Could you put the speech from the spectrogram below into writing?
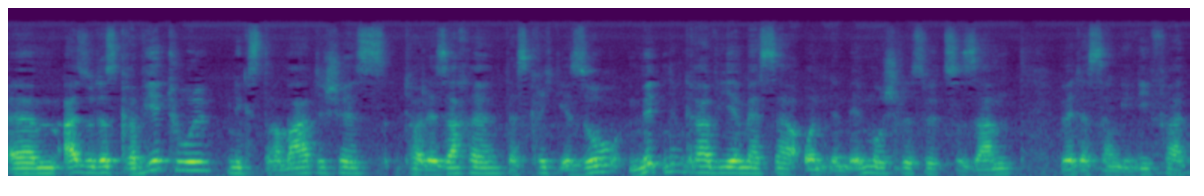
ähm, also das Graviertool, nichts Dramatisches, tolle Sache. Das kriegt ihr so mit einem Graviermesser und einem Immo-Schlüssel zusammen, wird das dann geliefert.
